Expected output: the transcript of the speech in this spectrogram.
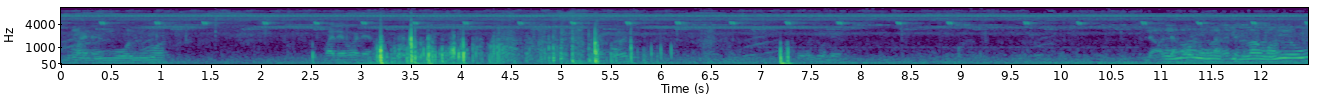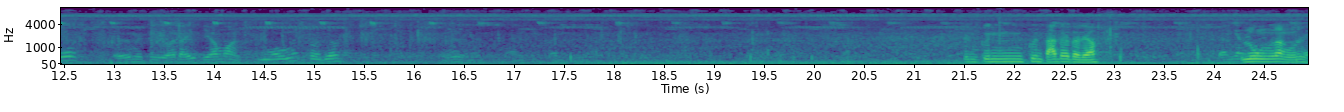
ไม่ได้วนรู้ว่า มาแล้วมาแล้ว ไอ้น้องมันกินเหล้าเร็ว เออไม่คือว่าได้เดียวมอน หลวงไม่ตัวเดียว ขึ้นขึ้นขึ้นตาตัวตัวเดียว ลุงหลังเลย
